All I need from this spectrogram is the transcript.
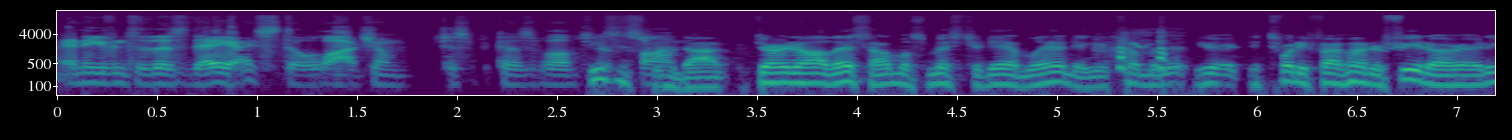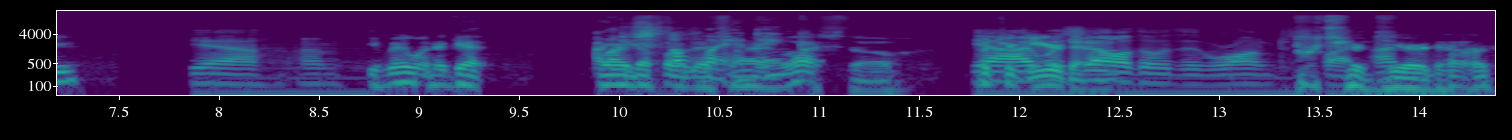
And even to this day, I still watch them just because, well, Jesus, fun. Doc. During all this, I almost missed your damn landing. You're coming. you're at 2,500 feet already. Yeah. Um. You may want to get lined up on this landing? ILS, though. Yeah, your I was down. all the, the wrong Put spot. your I'm- gear down.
